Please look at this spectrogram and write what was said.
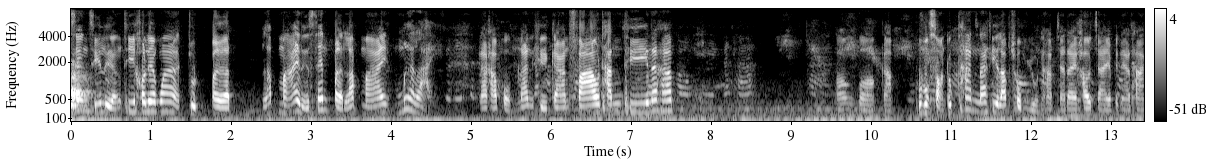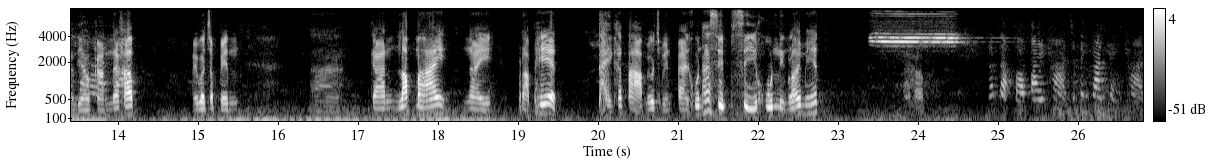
เส้นสีเหลืองที่เขาเรียกว่าจุดเปิดรับไม้หรือเส้นเปิดรับไม้เมื่อไหร่นะครับ ผมนั่นคือการฟาวทันทีนะครับ ต้องบอกกับผู้ปกสอนทุกท่านนะที่รับชมอยู่นะครับ จะได้เข้าใจเป็นแนวทางเดียวกันนะครับ ไม่ว่าจะเป็นอ่าการรับไม้ในประเภทใดก็ตามไม่ว่าจะเป็น8คูณ50 4คูณ100 เมตรนะครับลำดับต่อไปค่ะจะเป็นการแข่งขัน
